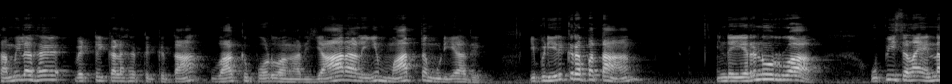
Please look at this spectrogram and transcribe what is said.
தமிழக வெற்றி கழகத்துக்கு தான் வாக்கு போடுவாங்க. அது யாராலையும் மாற்ற முடியாது. இப்படி இருக்கிறப்ப தான் இந்த இருநூறுவா உப்பீஸ் எல்லாம் என்ன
